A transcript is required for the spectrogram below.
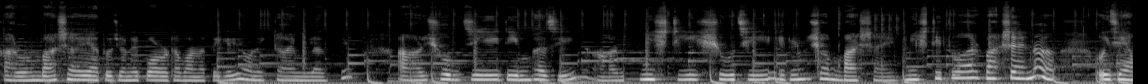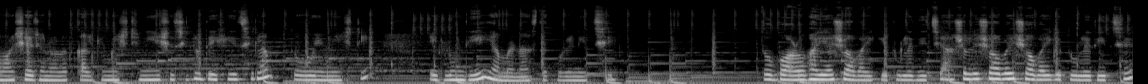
কারণ বাসায় এতজনের পরোটা বানাতে গেলে অনেক টাইম লাগবে। আর সবজি, ডিম ভাজি, আর মিষ্টি, সুজি, এগুলো সব বাসায়। মিষ্টি তো আর বাসায় না। ওই যে আমার সেজন্য কালকে মিষ্টি নিয়ে এসেছিল, দেখিয়েছিলাম। তো ওই মিষ্টি এগুলো দিয়েই আমরা নাস্তা করে নিচ্ছি। তো বড় ভাইয়া সবাইকে তুলে দিচ্ছে। আসলে সবাই সবাইকে তুলে দিচ্ছে।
